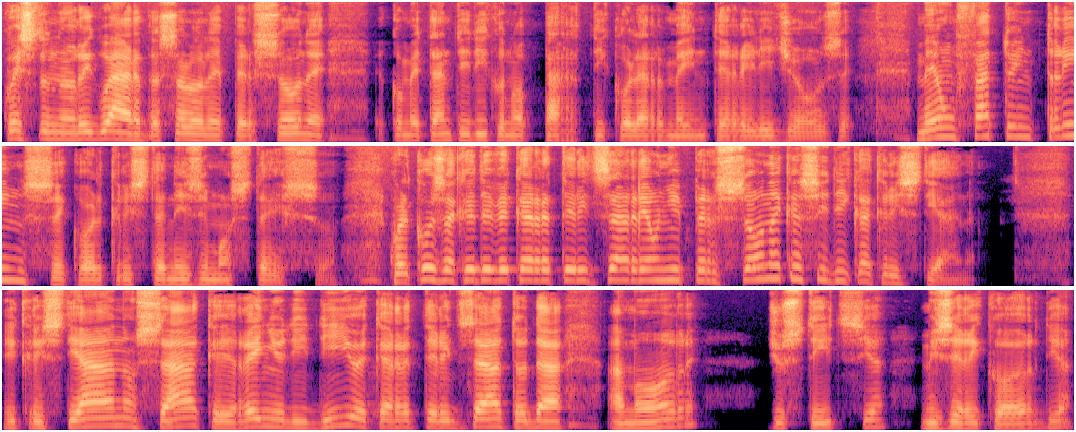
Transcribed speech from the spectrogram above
Questo non riguarda solo le persone come tanti dicono, particolarmente religiose, ma è un fatto intrinseco al cristianesimo stesso, qualcosa che deve caratterizzare ogni persona che si dica cristiana. Il cristiano sa che il regno di Dio è caratterizzato da amore, giustizia, misericordia,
